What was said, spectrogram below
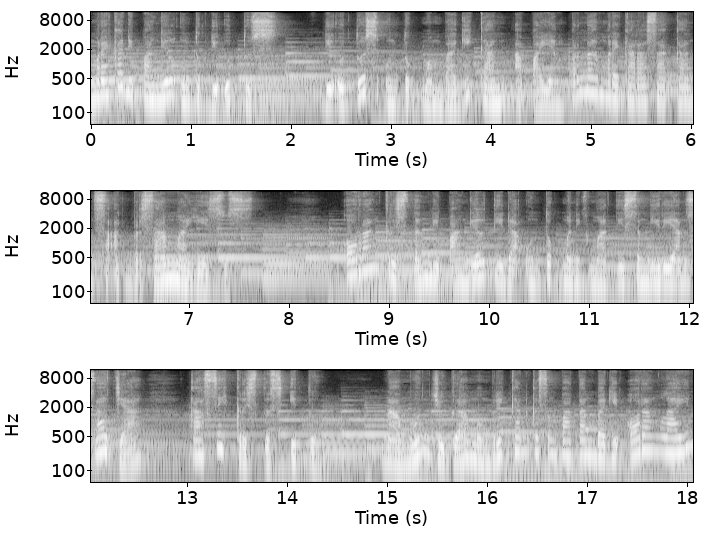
Mereka dipanggil untuk diutus, diutus untuk membagikan apa yang pernah mereka rasakan saat bersama Yesus. Orang Kristen dipanggil tidak untuk menikmati sendirian saja kasih Kristus itu, namun juga memberikan kesempatan bagi orang lain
